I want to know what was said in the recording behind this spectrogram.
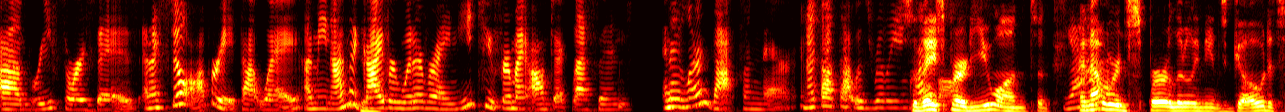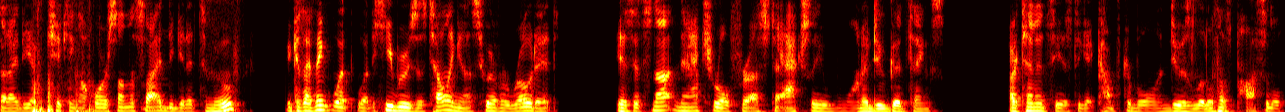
um, resources. And I still operate that way. I mean, I'm a Yeah. for whatever I need to for my object lessons. And I learned that from there. And I thought that was really So they spurred you on to, Yeah. and that word spur literally means goad. It's that idea of kicking a horse on the side to get it to move. Because I think what what Hebrews is telling us, whoever wrote it, is it's not natural for us to actually want to do good things. Our tendency is to get comfortable and do as little as possible.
